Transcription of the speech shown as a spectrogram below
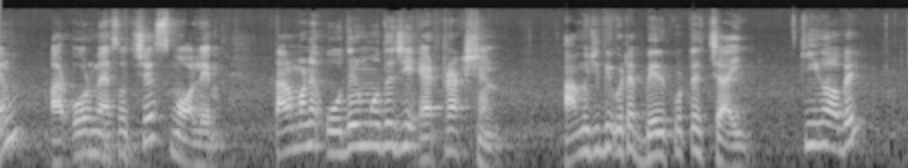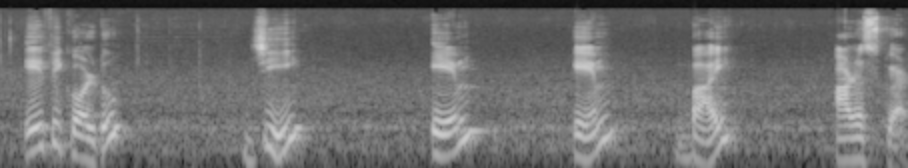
এম আর ওর ম্যাস হচ্ছে স্মল এম তার মানে ওদের মধ্যে যে অ্যাট্রাকশন আমি যদি ওটা বের করতে চাই, কি হবে? F equal to G M M by R square.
